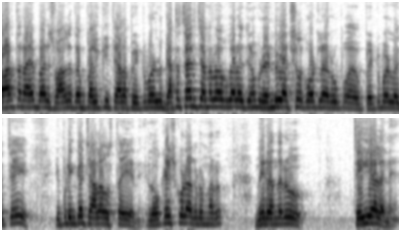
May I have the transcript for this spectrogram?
భారత రాయబారి స్వాగతం పలికి చాలా పెట్టుబడులు. గతసారి చంద్రబాబు గారు వచ్చినప్పుడు రెండు లక్షల కోట్ల రూపాయ పెట్టుబడులు వచ్చాయి. ఇప్పుడు ఇంకా చాలా వస్తాయి అని. లోకేష్ కూడా అక్కడ ఉన్నారు. మీరందరూ చెయ్యాలని.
